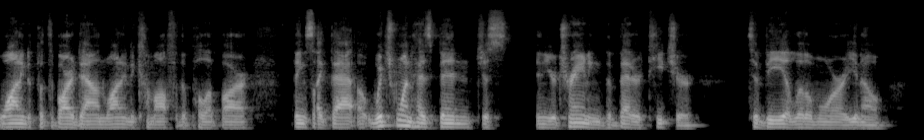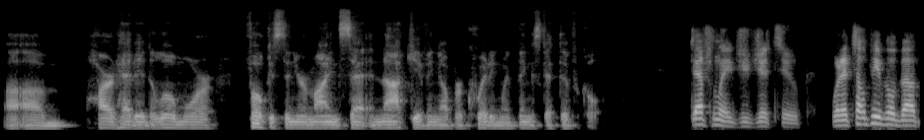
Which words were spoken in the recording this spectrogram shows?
wanting to put the bar down, wanting to come off of the pull-up bar, things like that. Uh, which one has been just in your training the better teacher to be a little more you know uh, um, hard-headed a little more focused in your mindset and not giving up or quitting when things get difficult definitely jiu-jitsu what i tell people about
